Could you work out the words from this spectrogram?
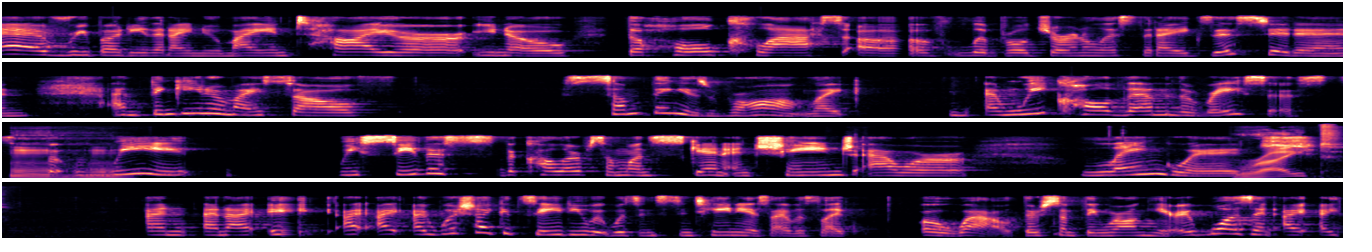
everybody that I knew, my entire, you know, the whole class of liberal journalists that I existed in, and thinking to myself, something is wrong. Like, and we call them the racists, mm-hmm. but we we see this the color of someone's skin and change our language right and and I, I i wish i could say to you it was instantaneous i was like oh wow there's something wrong here it wasn't i i,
